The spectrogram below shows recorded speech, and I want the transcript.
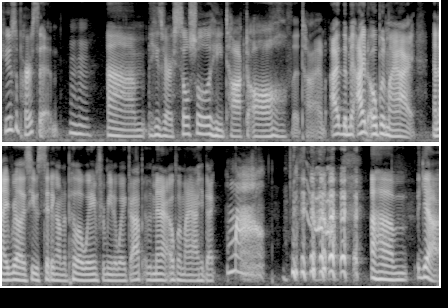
he was a person. Hmm um he's very social. He talked all the time. I, the, I'd open my eye and i'd realize he was sitting on the pillow waiting for me to wake up and the minute i opened my eye he'd be like meow. Um yeah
